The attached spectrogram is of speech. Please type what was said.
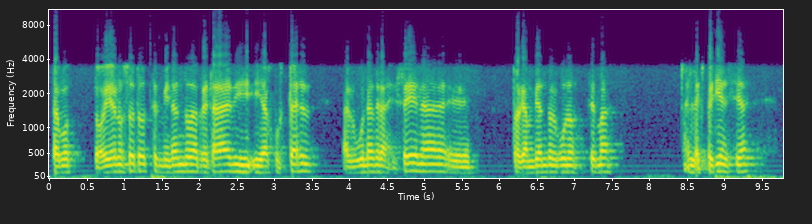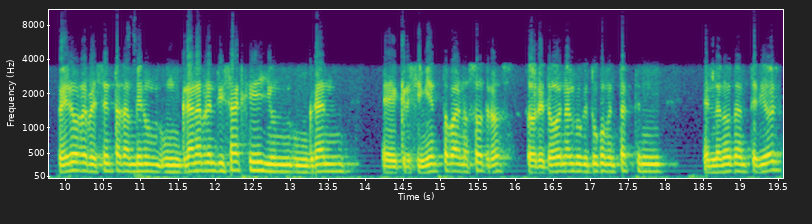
estamos todavía nosotros terminando de apretar y, ajustar algunas de las escenas, eh, recambiando algunos temas en la experiencia, pero representa también un, gran aprendizaje y un, gran eh, crecimiento para nosotros sobre todo en algo que tú comentaste en, la nota anterior,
